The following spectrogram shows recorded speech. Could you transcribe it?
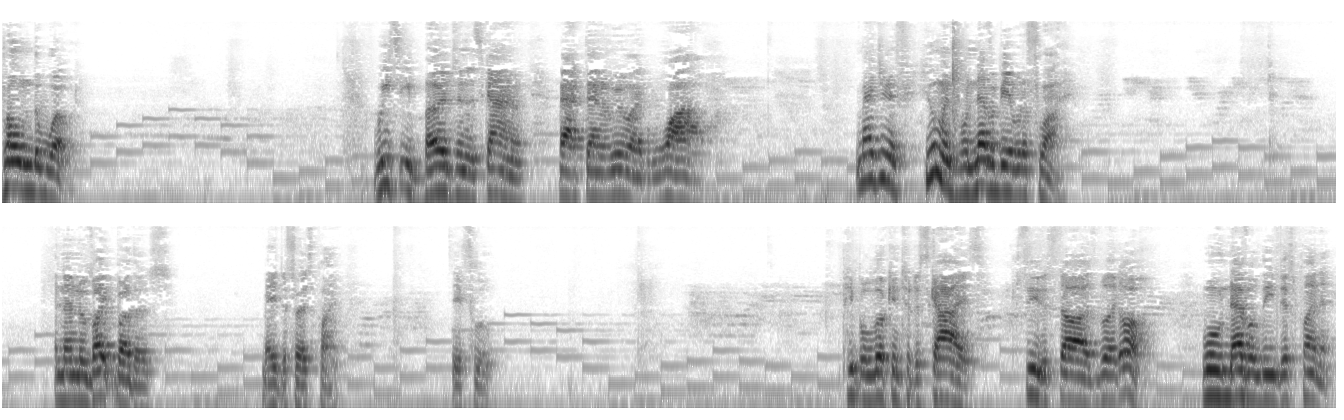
roam the world. We see birds in the sky back then and we were like, wow Imagine if humans will never be able to fly. And then the Wright brothers made the first plane. they flew. People look into the skies, see the stars, be like, oh, we'll never leave this planet.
